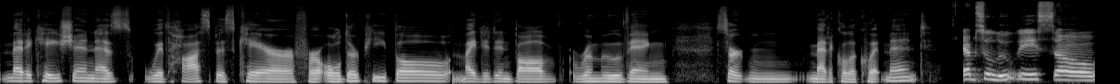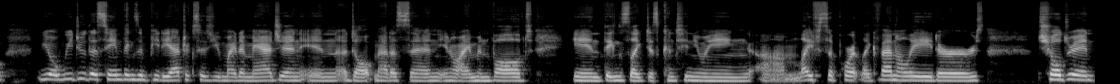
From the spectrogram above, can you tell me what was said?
medication as with hospice care for older people? Might it involve removing certain medical equipment? Absolutely. So, you know, we do the same things in pediatrics as you might imagine in adult medicine. You know, I'm involved in things like discontinuing um, life support, like ventilators, children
